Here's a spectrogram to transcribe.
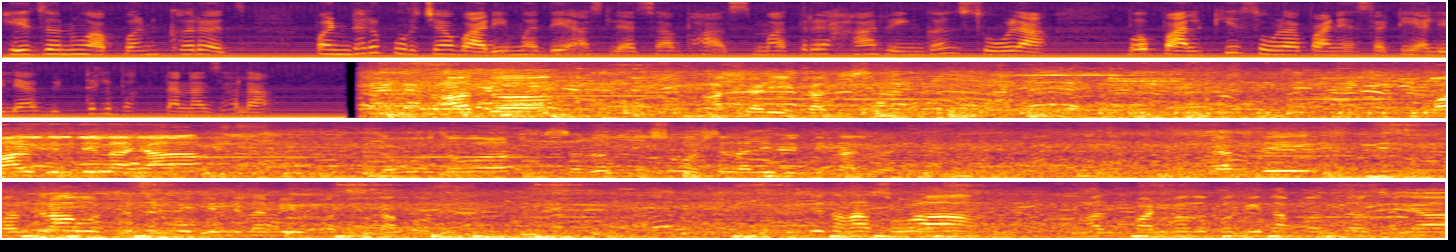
हे जणू आपण खरंच पंढरपूरच्या वारीमध्ये असल्याचा भास मात्र हा रिंगण सोहळा व पालखी सोहळा पाहण्यासाठी आलेल्या विठ्ठल भक्तांना झाला. आज आषाढी एकादशी. माल दिल्लीला ह्या जवळजवळ सदतीस वर्ष झाली दिंडी चालू आहे. त्यातली पंधरा वर्ष तर मी दिल्लीला मी उपस्थित दाखवतो. तिथे हा सोहळा आज पाठीमागं बघित आपण तर सगळ्या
